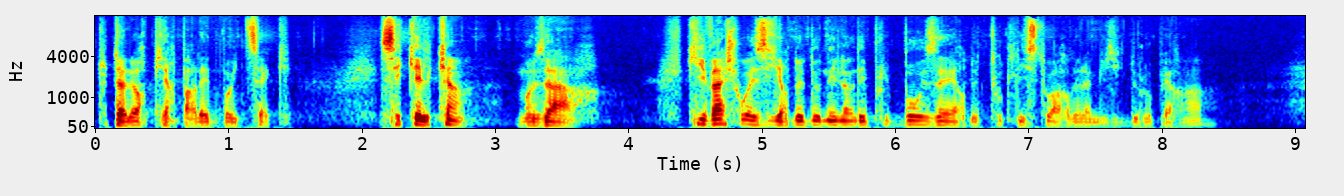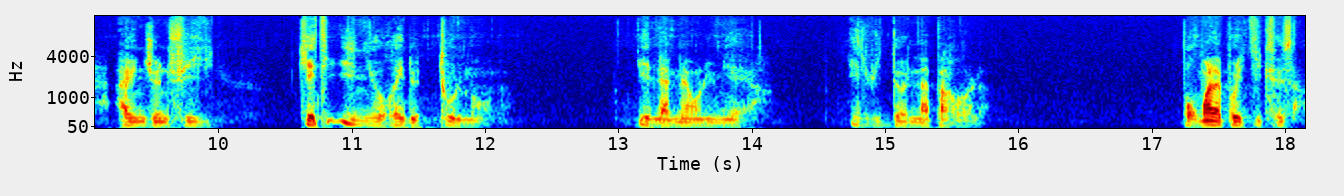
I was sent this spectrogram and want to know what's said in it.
Tout à l'heure, Pierre parlait de Wojciech. C'est quelqu'un, Mozart, qui va choisir de donner l'un des plus beaux airs de toute l'histoire de la musique de l'opéra à une jeune fille qui est ignorée de tout le monde il la met en lumière. Il lui donne la parole. Pour moi, la politique, c'est ça.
